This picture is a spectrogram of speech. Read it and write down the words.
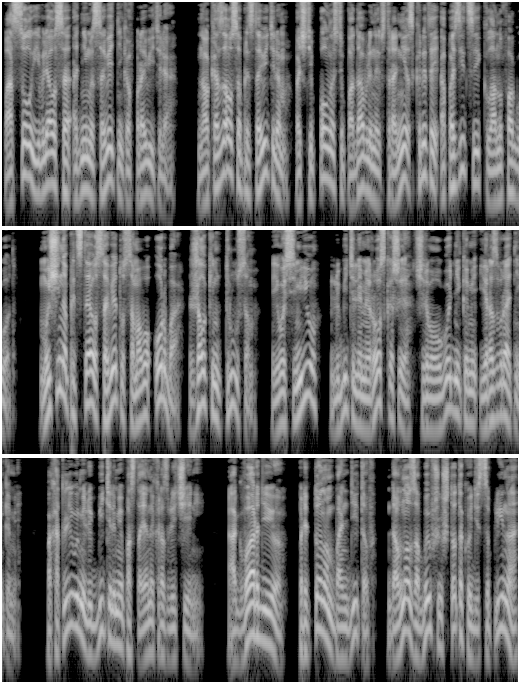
Посол являлся одним из советников правителя, но оказался представителем почти полностью подавленной в стране скрытой оппозиции клану Фагот. Мужчина представил совету самого Орба жалким трусом, его семью – любителями роскоши, чревоугодниками и развратниками, похотливыми любителями постоянных развлечений, а гвардию – притоном бандитов, давно забывших, что такое дисциплина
